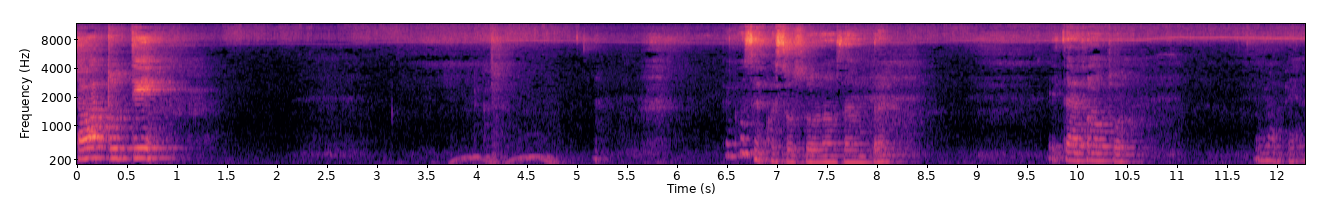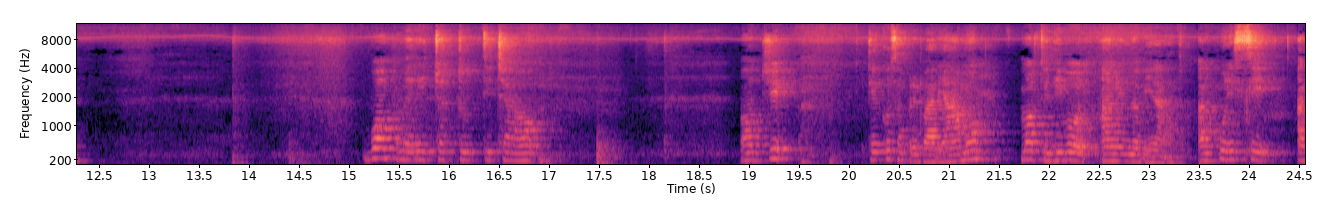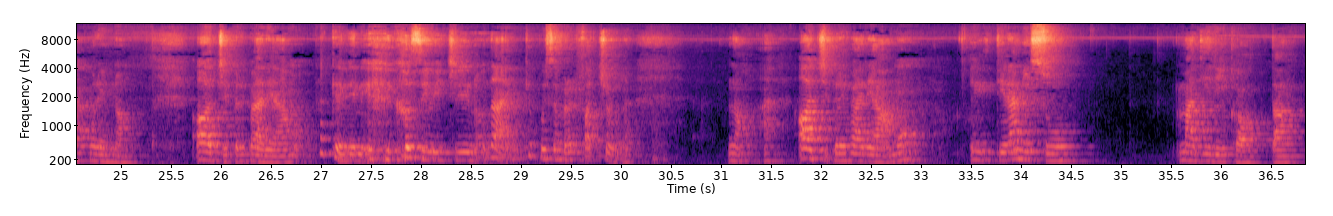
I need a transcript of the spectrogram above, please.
Ciao a tutti. Che cos'è questo suono sempre? Il telefono tuo. Va bene. Buon pomeriggio a tutti, ciao. Oggi che cosa prepariamo? Molti di voi hanno indovinato, alcuni sì, alcuni no. Oggi prepariamo, perché vieni così vicino? Dai, che poi sembra il faccione. No, eh. oggi prepariamo il tiramisù, ma di ricotta.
